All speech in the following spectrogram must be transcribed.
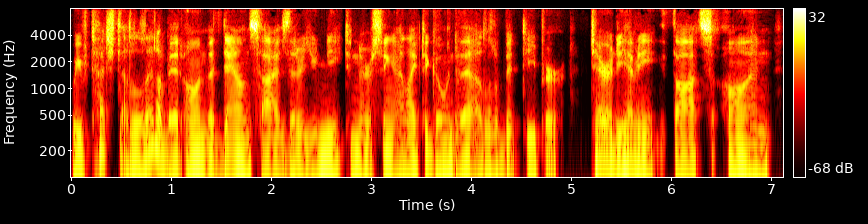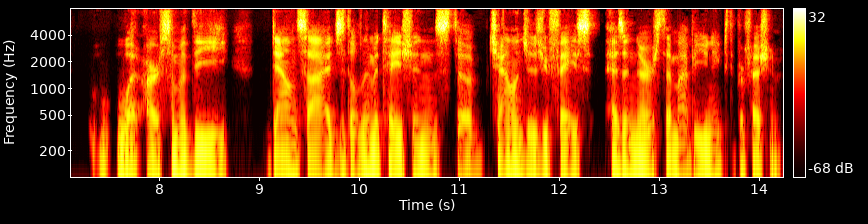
we've touched a little bit on the downsides that are unique to nursing. I'd like to go into that a little bit deeper. Tara, do you have any thoughts on what are some of the downsides, the limitations, the challenges you face as a nurse that might be unique to the profession?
